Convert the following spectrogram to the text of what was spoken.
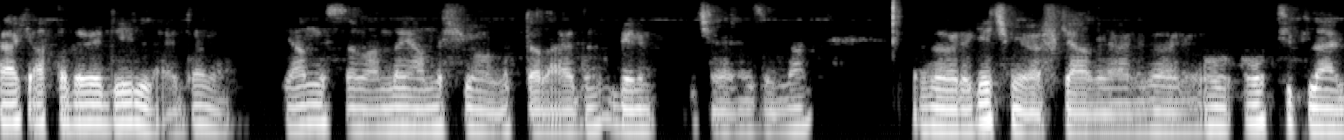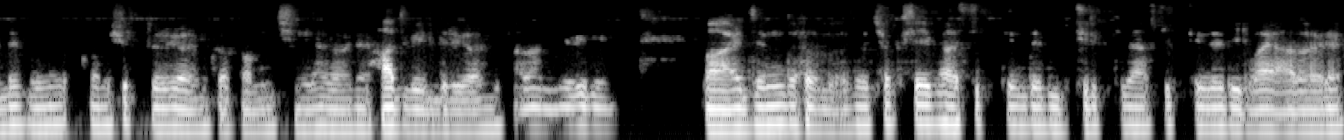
belki atla deve değillerdi ama yanlış zamanda yanlış yoğunluktalardı. Benim için en azından. Böyle geçmiyor öfkem yani böyle. O, o tiplerde bunu konuşup duruyorum kafamın içinde böyle had bildiriyorum falan ne bileyim. Bağırdığımda oluyor. Böyle çok şey bir hastiktir de değil, trip bir hastiktir de değil. Bayağı böyle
